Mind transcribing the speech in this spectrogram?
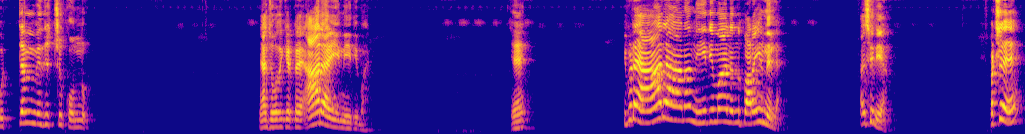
കുറ്റം വിധിച്ചു കൊന്നു. ഞാൻ ചോദിക്കട്ടെ ആരായി നീതിമാൻ? ഏ? ഇവിടെ ആരാണ് നീതിമാൻ എന്ന് പറയുന്നില്ല. അത് ശരിയാണ് പക്ഷേ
